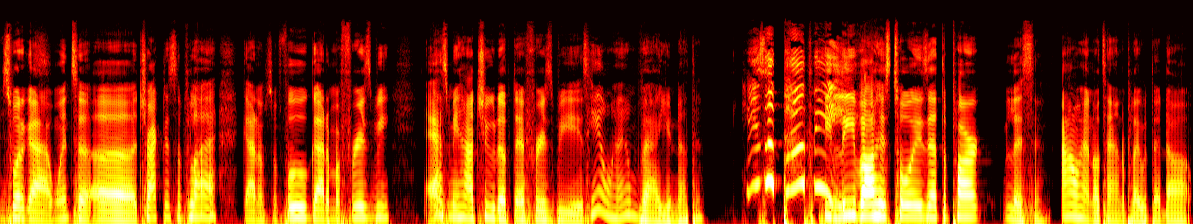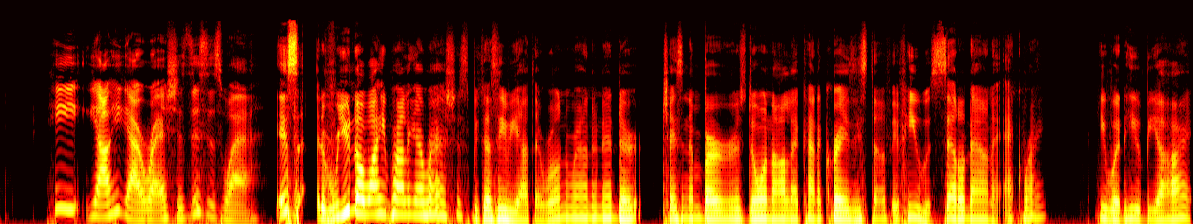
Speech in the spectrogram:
Swear to God, went to uh Tractor Supply, got him some food, got him a frisbee. Asked me how chewed up that frisbee is. He don't, don't value nothing. he's a puppy. He leave all his toys at the park. Listen, I don't have no time to play with that dog. He y'all he got rashes. This is why. It's you know why he probably got rashes because he be out there rolling around in that dirt, chasing them birds, doing all that kind of crazy stuff. If he would settle down and act right, he would he would be all right.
